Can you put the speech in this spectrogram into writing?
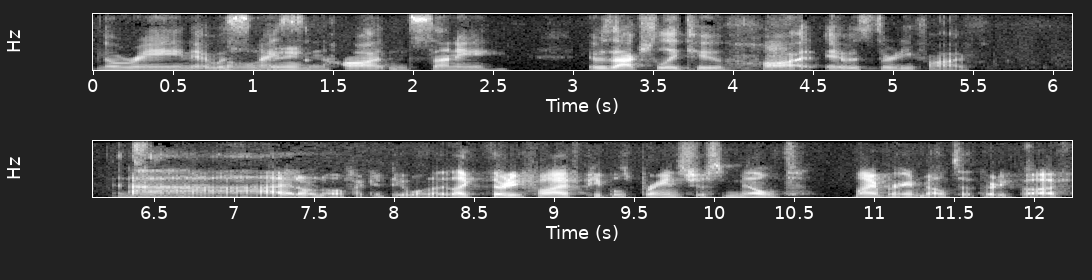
no rain. It was No nice rain. and hot and sunny. It was actually too hot. It was 35. And sunny. Ah, I don't know if I could do one. Like 35, people's brains just melt. My brain melts at 35.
